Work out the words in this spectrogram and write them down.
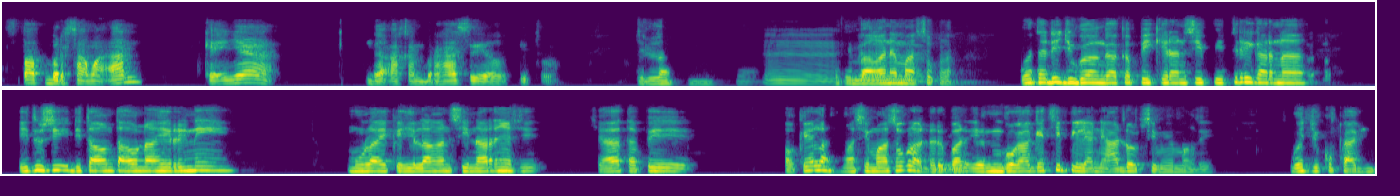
start bersamaan, kayaknya nggak akan berhasil gitu. Jelas. Hmm, Pertimbangannya benar-benar. masuk lah. Gue tadi juga nggak kepikiran si Fitri karena itu sih di tahun-tahun akhir ini mulai kehilangan sinarnya sih. Ya tapi oke lah masih masuk lah daripada yang gue kaget sih pilihannya Adolf sih memang sih. Gue cukup kaget.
